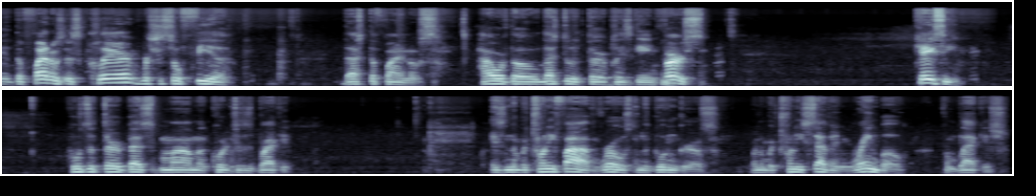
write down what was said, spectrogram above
the finals is Claire versus Sophia. That's the finals. However, though, let's do the third place game first. Kasey, who's the third best mom according to this bracket? Is number 25, Rose from the Golden Girls, or number 27, Rainbow from Blackish?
